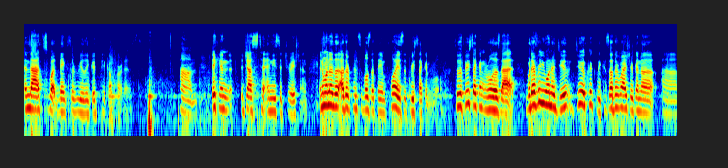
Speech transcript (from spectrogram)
and that's what makes a really good pickup artist. Um, they can adjust to any situation. And one of the other principles that they employ is the three second rule. So the three second rule is that whatever you want to do, do it quickly, because otherwise you're going to um,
